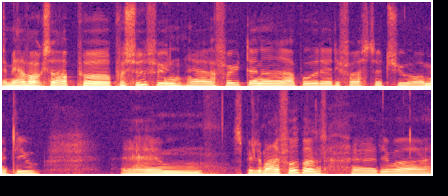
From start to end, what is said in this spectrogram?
Jamen, jeg er vokset op på, på Sydfyn. Jeg er født dernede og har boet der de første 20 år af mit liv. Øhm, spillede meget fodbold. Øh, det, var,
